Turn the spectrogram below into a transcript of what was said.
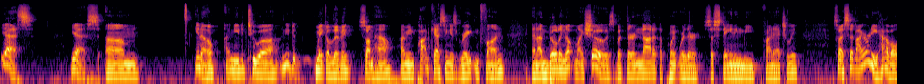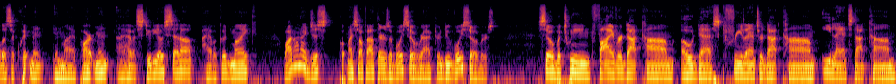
Yes, yes. Um, you know, I needed to. Uh, I need to make a living somehow. I mean, podcasting is great and fun, and I'm building up my shows, but they're not at the point where they're sustaining me financially. So I said, I already have all this equipment in my apartment. I have a studio set up. I have a good mic. Why don't I just put myself out there as a voiceover actor and do voiceovers? So between Fiverr.com, Odesk, Freelancer.com, Elance.com,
